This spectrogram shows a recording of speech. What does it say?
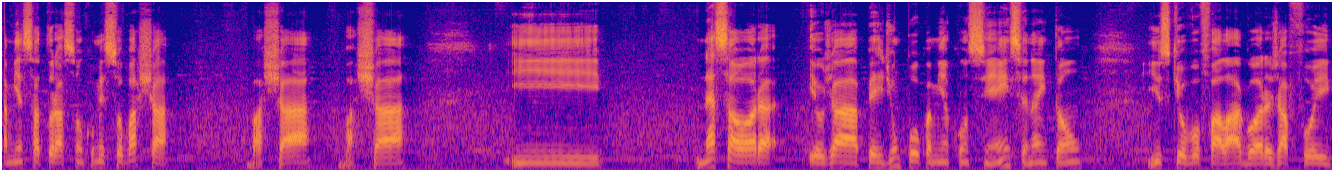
A minha saturação começou a baixar, baixar, baixar, e nessa hora eu já perdi um pouco a minha consciência, né? Então, isso que eu vou falar agora já foi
